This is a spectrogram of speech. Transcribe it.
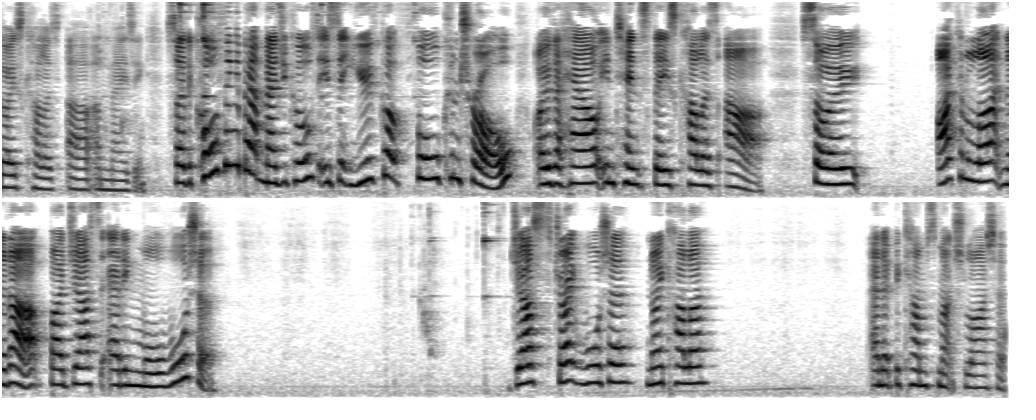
Those colours are amazing. So the cool thing about Magicals is that you've got full control over how intense these colours are. So I can lighten it up by just adding more water. Just straight water, no colour, and it becomes much lighter.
